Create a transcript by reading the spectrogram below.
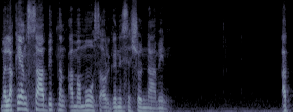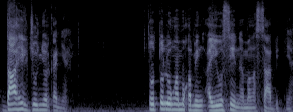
Malaki ang sabit ng ama mo sa organisasyon namin. At dahil junior ka niya, tutulungan mo kaming ayusin ang mga sabit niya.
